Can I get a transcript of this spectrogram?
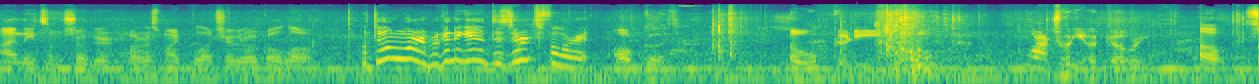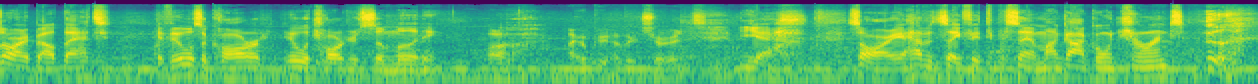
I need some sugar, or else my blood sugar will go low. Well, don't worry. We're gonna get desserts for it. Oh, good. Oh, goody. Oh, watch where you're going. Oh, sorry about that. If it was a car, it would charge us some money. Ah, I hope you have insurance. Yeah. Sorry, I haven't saved 50% of my Geico insurance. Ugh.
